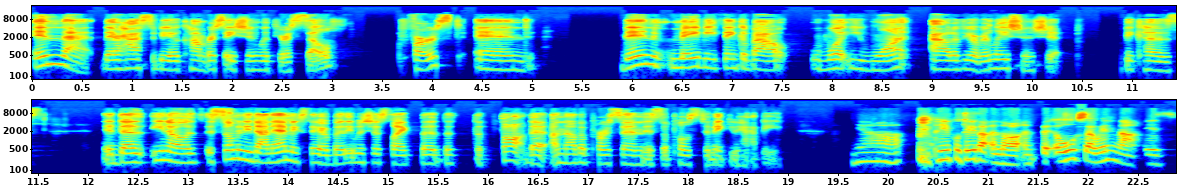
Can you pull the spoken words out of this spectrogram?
in that there has to be a conversation with yourself first and then maybe think about what you want out of your relationship because it does you know it's, it's, so many dynamics there but it was just like the, the the thought that another person is supposed to make you happy. Yeah people do that a lot and but also in that is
